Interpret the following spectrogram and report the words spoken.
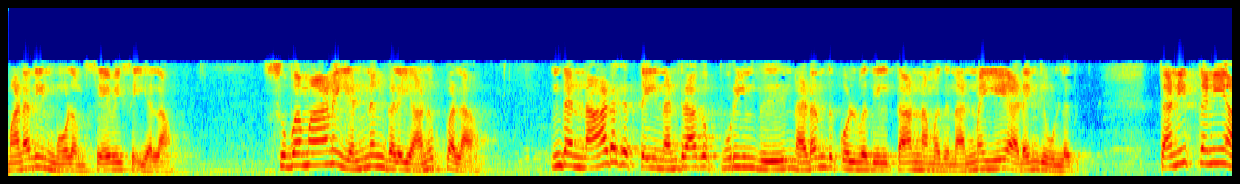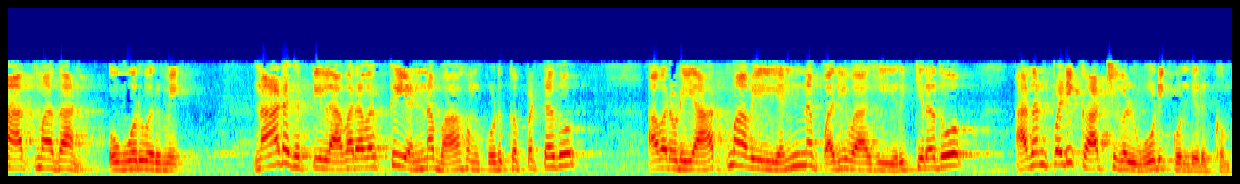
மனதின் மூலம் சேவை செய்யலாம். சுபமான எண்ணங்களை அனுப்பலாம். இந்த நாடகத்தை நன்றாக புரிந்து நடந்து கொள்வதில் தான் நமது நன்மையே அடங்கி உள்ளது. தனித்தனி ஆத்மாதான் ஒவ்வொருவருமே. நாடகத்தில் அவரவர்க்கு என்ன பாகம் கொடுக்கப்பட்டதோ அவருடைய ஆத்மாவில் என்ன பதிவாகி இருக்கிறதோ அதன்படி காட்சிகள் ஓடிக்கொண்டிருக்கும்.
